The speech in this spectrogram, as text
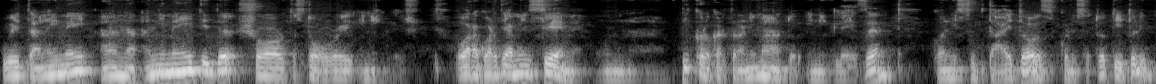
with an, anima an animated short story in English. Ora guardiamo insieme un piccolo cartone animato in inglese con i subtitles, con i sottotitoli,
